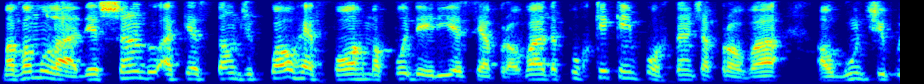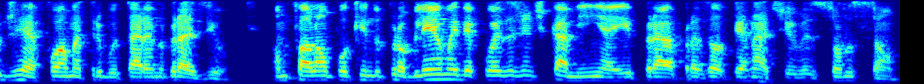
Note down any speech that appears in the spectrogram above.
Mas vamos lá, deixando a questão de qual reforma poderia ser aprovada, por que, que é importante aprovar algum tipo de reforma tributária no Brasil? Vamos falar um pouquinho do problema e depois a gente caminha aí para as alternativas de solução.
